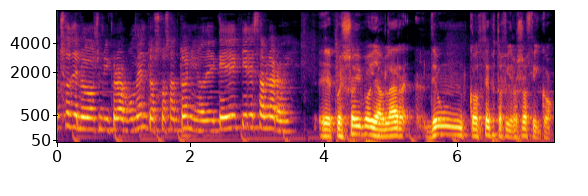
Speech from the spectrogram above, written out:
8 de los microargumentos, José Antonio. ¿De qué quieres hablar hoy? Eh, pues hoy voy a hablar de un concepto filosófico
